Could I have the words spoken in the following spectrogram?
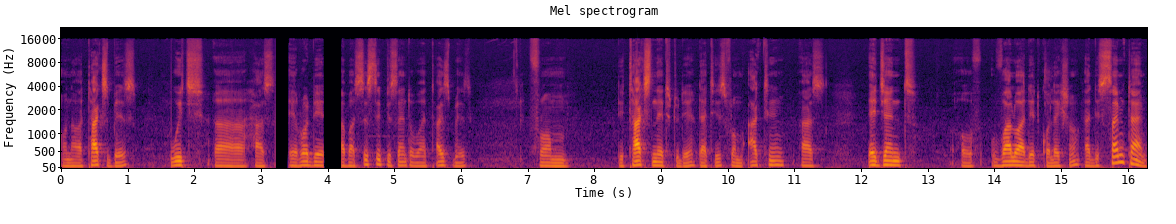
on our tax base, which uh, has eroded about 60% of our tax base from the tax net today, that is from acting as agent of value added collection, at the same time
